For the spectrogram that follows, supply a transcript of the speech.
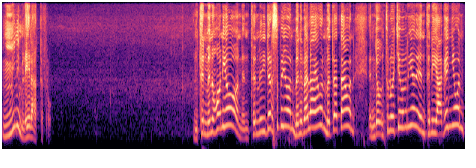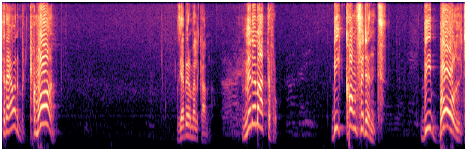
ምንም ሌላ አትፍሩ። እንትን ምን ሆን ይሆን? እንትን ምን ይደርስብኝ ይሆን? ምን በላ ይሆን? ምን ጠጣ ይሆን? እንደው እንትኖቼ በምን ይሆን? እንትን ያገኝ ይሆን? እንትን አይሆን? ከመሆን እግዚአብሔር መልካም ነው። ምንም አትፍሩ። be confident be bold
